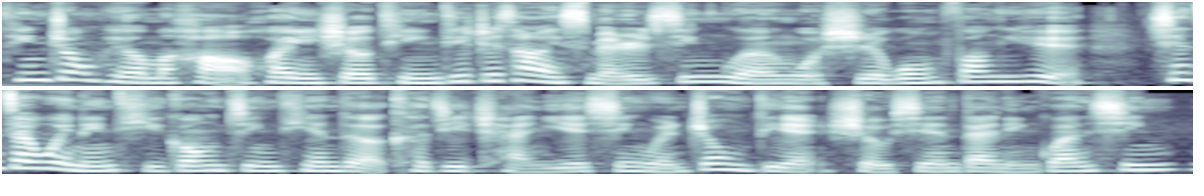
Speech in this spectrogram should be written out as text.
听众朋友们好，欢迎收听 DigiTimes 每日新闻，我是翁方月，现在为您提供今天的科技产业新闻重点。首先带您关心。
